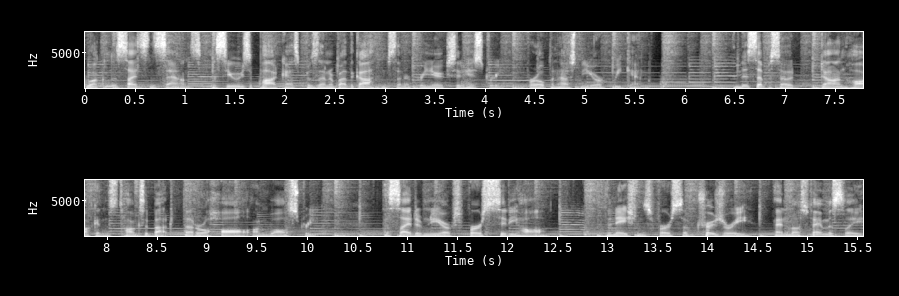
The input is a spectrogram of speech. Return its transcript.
Welcome to Sights and Sounds, a series of podcasts presented by the Gotham Center for New York City History for Open House New York weekend. In this episode, Don Hawkins talks about Federal Hall on Wall Street, the site of New York's first City Hall, the nation's first sub treasury, and most famously,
